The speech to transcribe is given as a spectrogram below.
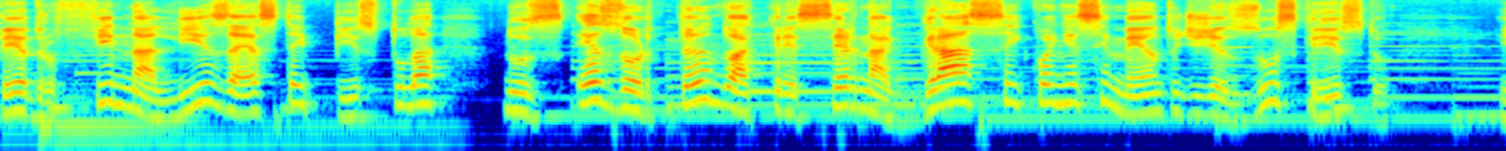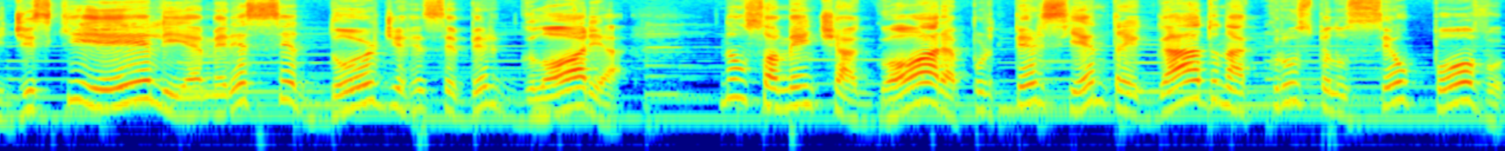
Pedro finaliza esta epístola nos exortando a crescer na graça e conhecimento de Jesus Cristo e diz que ele é merecedor de receber glória, não somente agora por ter se entregado na cruz pelo seu povo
